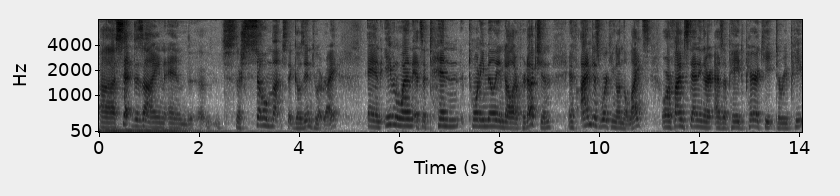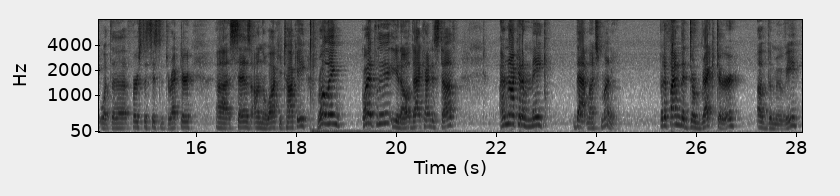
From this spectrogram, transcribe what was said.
uh, set design and uh, just, there's so much that goes into it, right? And even when it's a 10, 20 million dollar production, if I'm just working on the lights or if I'm standing there as a paid parakeet to repeat what the first assistant director uh, says on the walkie talkie, rolling, quiet please, you know, that kind of stuff, I'm not going to make that much money. But if I'm the director of the movie,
